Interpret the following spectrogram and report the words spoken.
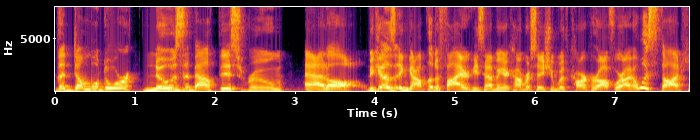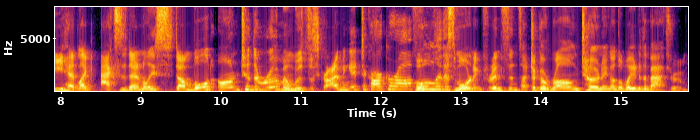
that Dumbledore knows about this room at all. Because in Goblet of Fire, he's having a conversation with Karkaroff where I always thought he had like accidentally stumbled onto the room and was describing it to Karkaroff. Only this morning, for instance, I took a wrong turning on the way to the bathroom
